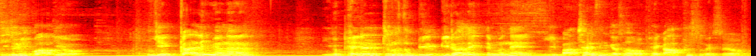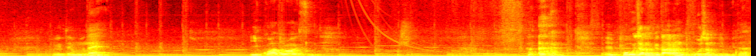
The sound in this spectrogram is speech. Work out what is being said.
티 좀 입고 할게요. 이게 깔리면은 이거 배를 쭈루쭈 밀, 밀어야 되기 때문에 이 마찰이 생겨서 배가 아플 수가 있어요. 그렇기 때문에 입고 하도록 하겠습니다. 예, 보호장비 나름 보호장비입니다.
